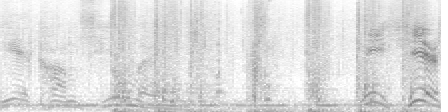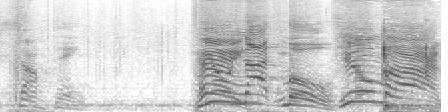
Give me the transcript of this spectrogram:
Here comes human. He hears something. Hey! Do not move. Human!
